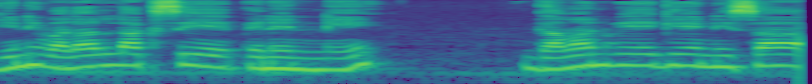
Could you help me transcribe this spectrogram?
ගිනි වලල්ලක්සේ පෙනෙන්නේ ගමන් වේගය නිසා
